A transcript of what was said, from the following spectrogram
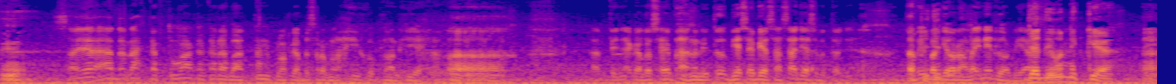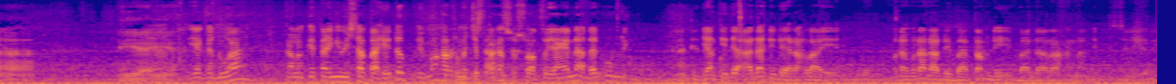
Iya. Saya adalah ketua kekerabatan keluarga besar Melayu Kepulauan Riau. Ah, Artinya kalau saya bangun itu biasa-biasa saja sebetulnya. Tapi Tapi, bagi jadi- orang lain ini luar biasa. jadi unik ya. Ah, iya iya. Yang kedua, kalau kita ingin wisata hidup, memang harus menciptakan sesuatu yang enak dan unik yang tidak ada di daerah lain. Mudah-mudahan ada di Batam di bandara nanti itu sendiri.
